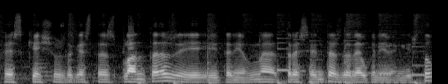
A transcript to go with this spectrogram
fer esqueixos d'aquestes plantes i, i tenir-ne 300 de 10 que n'hi venguis tu.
